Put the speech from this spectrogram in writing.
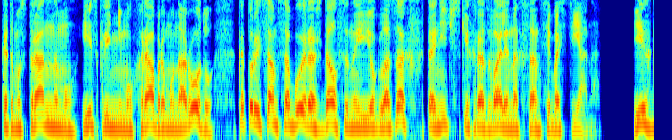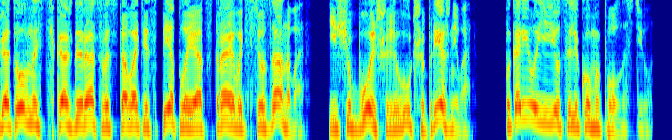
к этому странному, искреннему, храброму народу, который сам собой рождался на ее глазах в хтонических развалинах Сан-Себастьяна. Их готовность каждый раз восставать из пепла и отстраивать все заново, еще больше и лучше прежнего, покорила ее целиком и полностью.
